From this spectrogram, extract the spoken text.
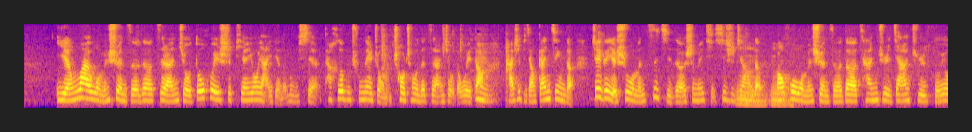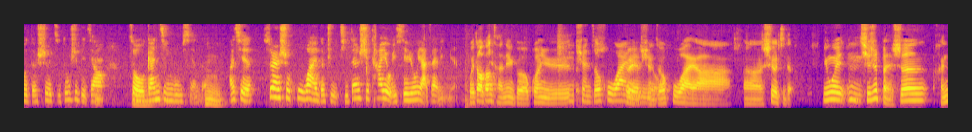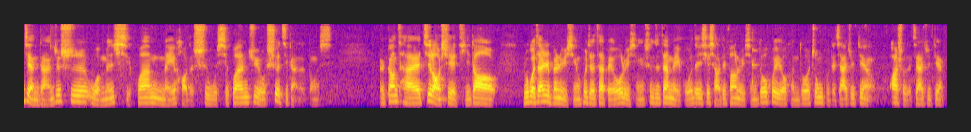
言外我们选择的自然酒都会是偏优雅一点的路线，它喝不出那种臭臭的自然酒的味道，嗯还是比较干净的。这个也是我们自己的审美体系是这样的，嗯嗯包括我们选择的餐具、家具，所有的设计都是比较走干净路线的。嗯而且虽然是户外的主题，但是它有一些优雅在里面。回到刚才那个关于选择户外的对选择户外啊，呃设计的，因为嗯其实本身很简单，就是我们喜欢美好的事物，喜欢具有设计感的东西。呃，刚才季老师也提到，如果在日本旅行或者在北欧旅行，甚至在美国的一些小地方旅行，都会有很多中古的家具店、二手的家具店，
